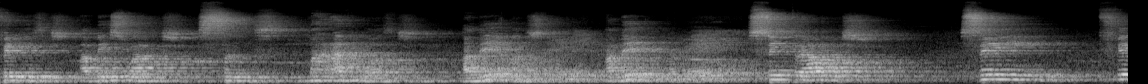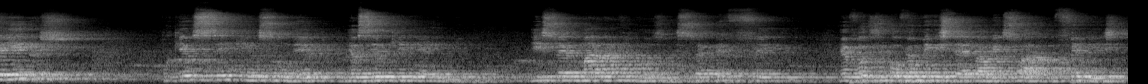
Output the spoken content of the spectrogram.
felizes, abençoadas, sãs, maravilhosas. Amém, amados? Amém? Amém? Sem traumas, sem feridas, porque eu sei quem eu sou nele, eu sei o que ele é em mim. Isso é maravilhoso, isso é perfeito. Eu vou desenvolver um ministério abençoado, feliz.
